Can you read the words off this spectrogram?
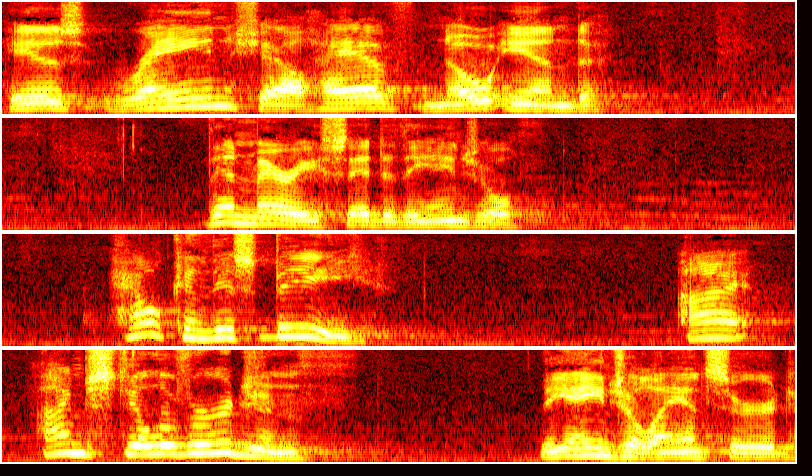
His reign shall have no end. Then Mary said to the angel, How can this be? I, I'm still a virgin. The angel answered,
